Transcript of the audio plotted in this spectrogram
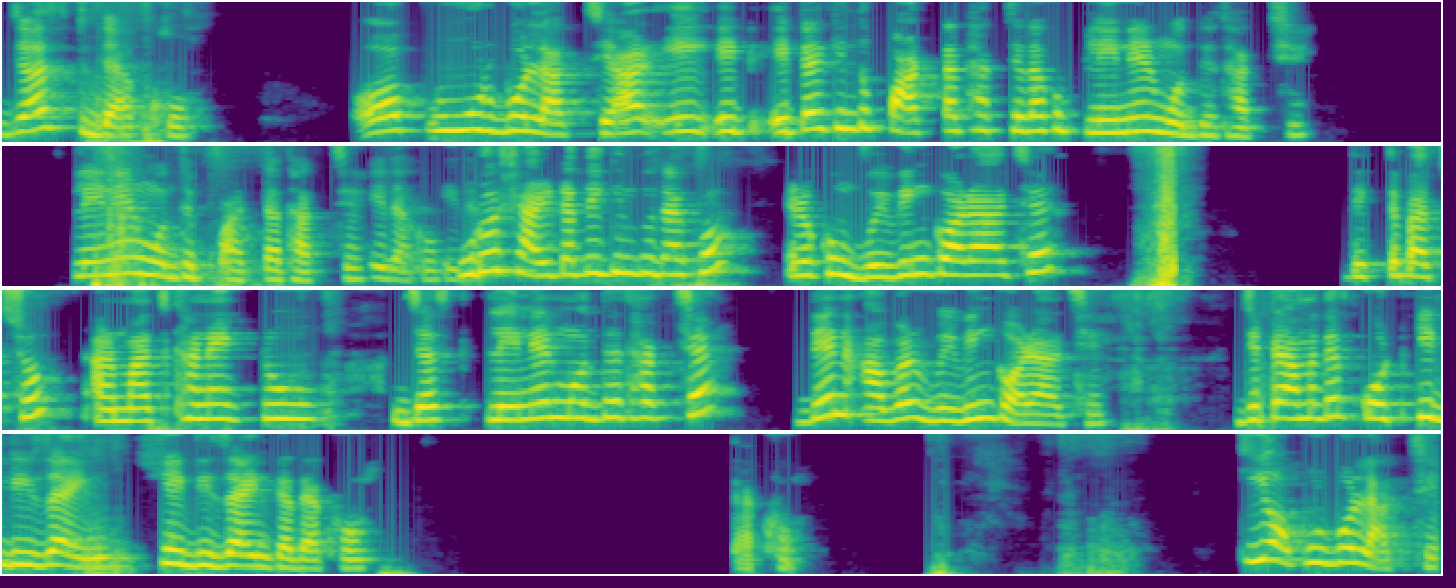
জাস্ট দেখো। অপূর্ব লাগছে। আর এই এটার কিন্তু পার্টটা থাকছে দেখো প্লেনের মধ্যে থাকছে। প্লেনের মধ্যে পার্টটা থাকছে। এই দেখো। পুরো শাড়িটাতেই কিন্তু দেখো এরকম উইভিং করা আছে। দেখতে পাচ্ছ। আর মাঝখানে একটু জাস্ট প্লেনের মধ্যে থাকছে দেন আবার উইভিং করা আছে। যেটা আমাদের কোটকি ডিজাইন সেই ডিজাইনটা দেখো। দেখো। কি অপূর্ব লাগছে।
